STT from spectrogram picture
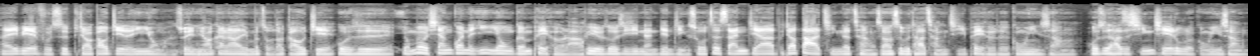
那 ABF 是比较高阶的应用嘛，所以你要看它有没有走到高阶，或者是有没有相关的应用跟配合啦。比如说，欣兴、南电、景说这三家比较大型的厂商，是不是它长期配合的供应商，或是它是新切入的供应商，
